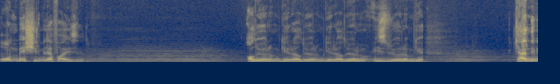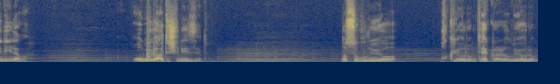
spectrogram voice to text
15-20 defa izledim. Alıyorum, geri alıyorum, geri alıyorum, izliyorum. Kendimi değil ama. O golü atışını izledim. Nasıl vuruyor? Bakıyorum, tekrar alıyorum.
